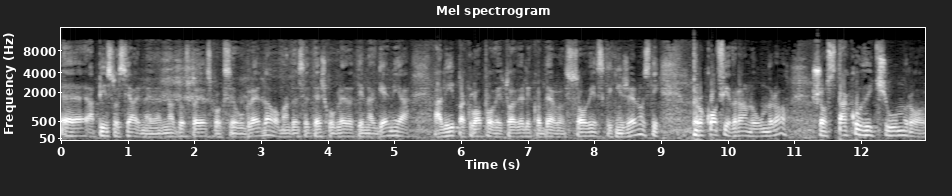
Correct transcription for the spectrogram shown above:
e, a pisao sjajno na Dostojevskog se ugledao, mada se teško ugledati na genija, ali ipak Lopove, to je veliko delo sovjetske književnosti. Prokofjev rano umro, Šostaković umro,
